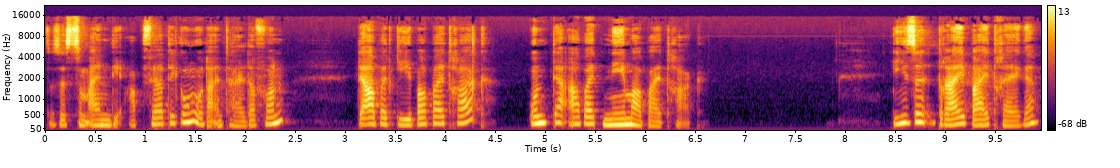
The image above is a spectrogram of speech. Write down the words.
Das ist zum einen die Abfertigung oder ein Teil davon, der Arbeitgeberbeitrag und der Arbeitnehmerbeitrag. Diese drei Beiträge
